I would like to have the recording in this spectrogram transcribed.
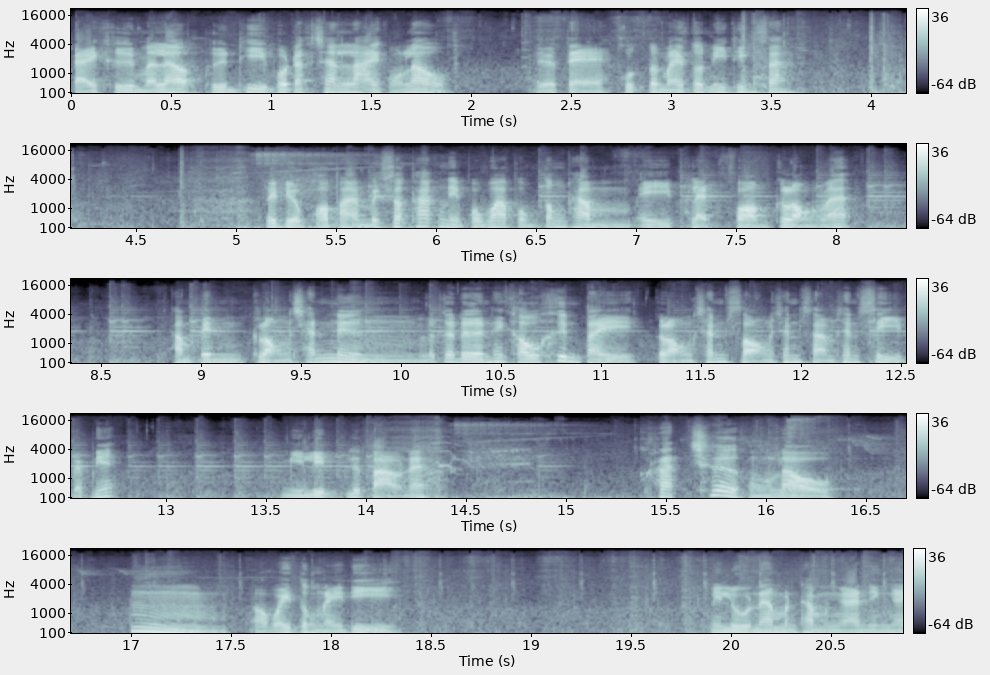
ไก่คืนมาแล้วพื้นที่โปรดักชันไลน์ของเรา เหลือแต่ขุดต้นไม้ต้นนี้ทิ้งซะ แล้วเดี๋ยวพอผ่านไปสักพักเนี่ยผมว่าผมต้องทำไอ้แพลตฟอร์มกล่องละทำเป็นกล่องชั้นหนึ่งแล้วก็เดินให้เขาขึ้นไปกล่องชั้น 2 ชั้น 3 ชั้น 4 แบบเนี้ย มีลิฟต์หรือเปล่านะครัชเชอร์ของเรา อืม เอาไว้ตรงไหนดี ไม่รู้นะมันทำงานยังไง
